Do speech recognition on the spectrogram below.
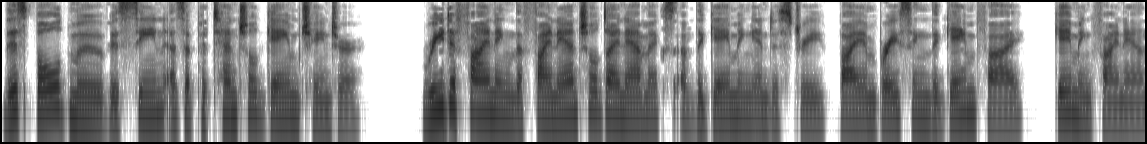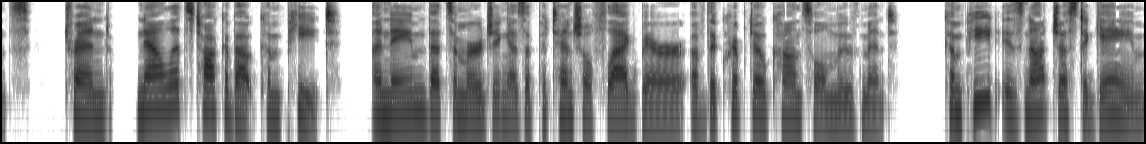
This bold move is seen as a potential game changer, redefining the financial dynamics of the gaming industry by embracing the GameFi, gaming finance, trend. Now let's talk about KOMPETE, a name that's emerging as a potential flag bearer of the crypto console movement. KOMPETE is not just a game,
